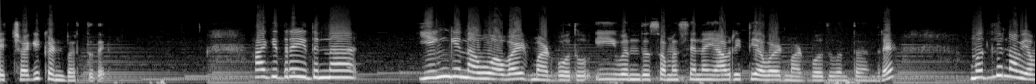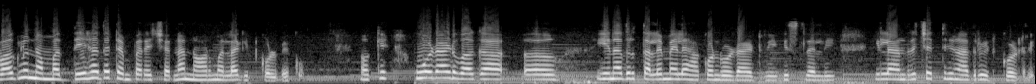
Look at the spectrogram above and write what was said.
ಹೆಚ್ಚಾಗಿ ಕಂಡುಬರ್ತದೆ ಹಾಗಿದ್ರೆ ಇದನ್ನ ಹೆಂಗೆ ನಾವು ಅವಾಯ್ಡ್ ಮಾಡ್ಬೋದು? ಈ ಒಂದು ಸಮಸ್ಯೆನ ಯಾವ ರೀತಿ ಅವಾಯ್ಡ್ ಮಾಡ್ಬೋದು ಅಂತ ಅಂದರೆ ಮೊದಲು ನಾವು ಯಾವಾಗಲೂ ನಮ್ಮ ದೇಹದ ಟೆಂಪರೇಚರ್ನ ನಾರ್ಮಲ್ ಆಗಿ ಇಟ್ಕೊಳ್ಬೇಕು. ಓಕೆ ಓಡಾಡುವಾಗ ಏನಾದರೂ ತಲೆ ಮೇಲೆ ಹಾಕೊಂಡು ಓಡಾಡ್ರಿ, ಬಿಸಿಲಲ್ಲಿ, ಇಲ್ಲಾಂದರೆ ಛತ್ರಿನಾದರೂ ಇಟ್ಕೊಳ್ರಿ.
